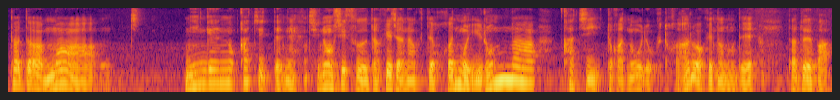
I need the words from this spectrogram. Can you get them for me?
ただまあ人間の価値ってね知能指数だけじゃなくて他にもいろんな価値とか能力とかあるわけなので例えば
